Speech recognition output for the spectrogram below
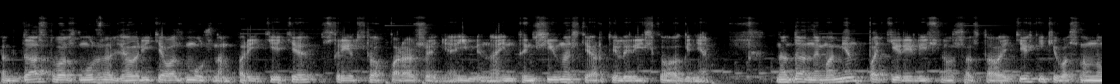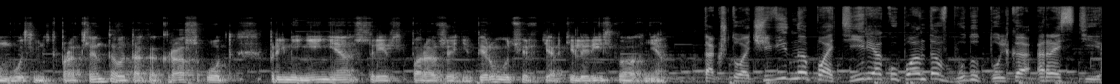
даст возможность говорить о возможном паритете средств поражения, именно интенсивности артиллерийского огня. На данный момент потери личного состава и техники в основном 80% это как раз от применения средств поражения, в первую очередь артиллерийского огня. Так что, очевидно, потери оккупантов будут только расти.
